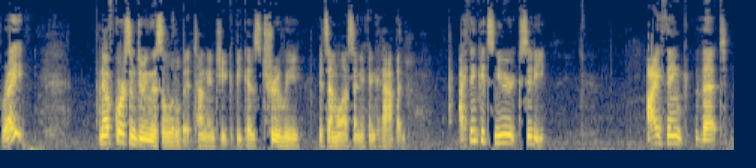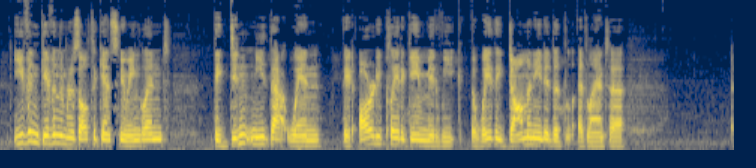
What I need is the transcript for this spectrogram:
right? Now, of course, I'm doing this a little bit tongue in cheek because truly, it's MLS, anything could happen. I think it's New York City. I think that even given the result against New England, they didn't need that win. They'd already played a game midweek. The way they dominated At- Atlanta uh,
